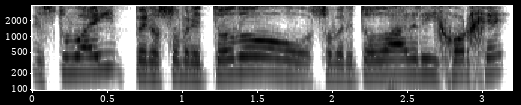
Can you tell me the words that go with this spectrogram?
estuvo ahí, pero sobre todo, sobre todo Adri y Jorge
